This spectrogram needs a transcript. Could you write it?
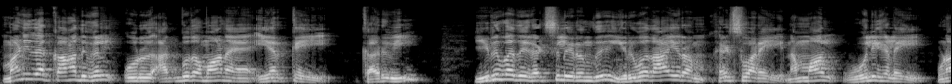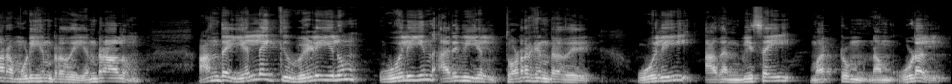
மனித காதுகள் ஒரு அற்புதமான இயற்கை கருவி. இருபது ஹெட்ஸிலிருந்து இருபதாயிரம் ஹெட்ஸ் வரை நம்மால் ஒலிகளை உணர முடிகின்றது என்றாலும் அந்த எல்லைக்கு வெளியிலும் ஒலியின் அறிவியல் தொடர்கின்றது. ஒலி அதன் விசை மற்றும் நம் உடல்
